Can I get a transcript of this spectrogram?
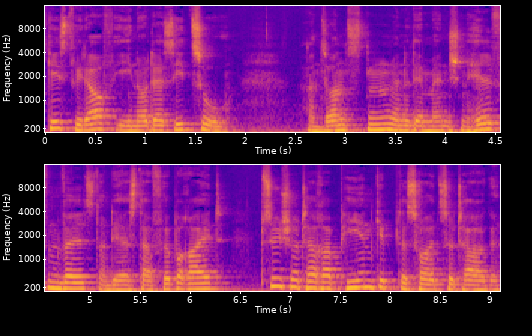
gehst wieder auf ihn oder sie zu. Ansonsten, wenn du dem Menschen helfen willst und er ist dafür bereit, Psychotherapien gibt es heutzutage,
